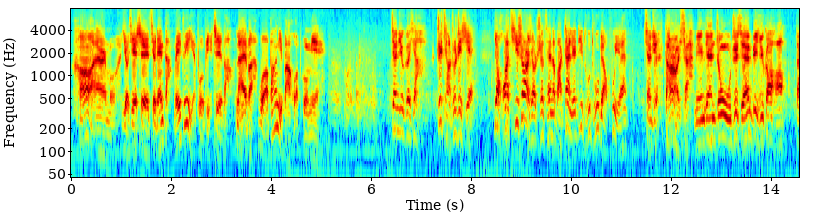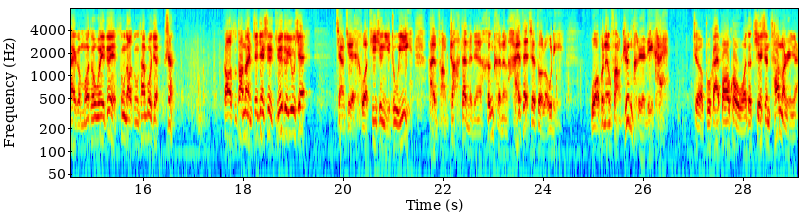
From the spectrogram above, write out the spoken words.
好，埃尔姆，有些事就连党卫队也不必知道。来吧，我帮你把火扑灭。将军阁下，只抢出这些，要花七十二小时才能把战略地图图表复原。将军，打扰一下，明天中午之前必须搞好，带个摩托卫队送到总参部去。是，告诉他们这件事绝对优先。将军，我提醒你注意，安放炸弹的人很可能还在这座楼里，我不能放任何人离开。这不该包括我的贴身参谋人员。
